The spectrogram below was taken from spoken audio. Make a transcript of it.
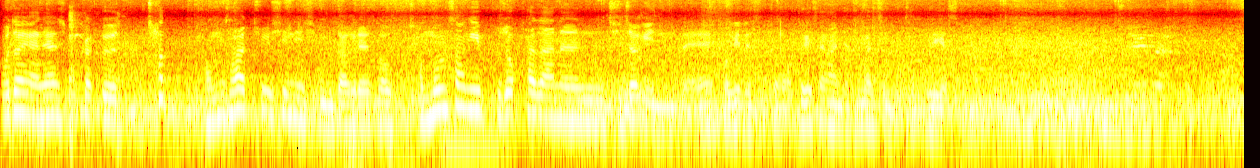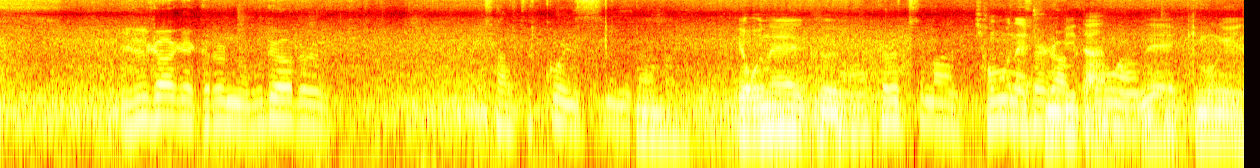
부장님 안녕하십니까. 그 첫 검사 출신이십니다. 그래서 전문성이 부족하다는 지적이 있는데 거기에 대해서 좀 어떻게 생각하는지 한 말씀 부탁드리겠습니다. 일각의 그런 우려를 잘 듣고 있습니다. 이게 오늘 그 어, 그렇지만 청문회 준비단 네, 김홍일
